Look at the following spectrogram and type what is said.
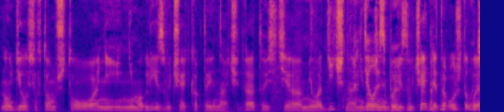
Ну, дело все в том, что они не могли звучать как-то иначе, да, то есть э, мелодично они Хотелось должны бы. были звучать для того, чтобы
